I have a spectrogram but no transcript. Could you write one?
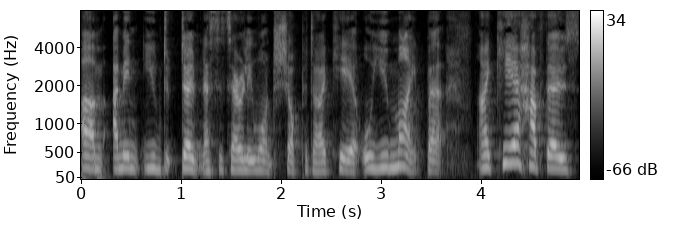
Um, I mean, you d- don't necessarily want to shop at IKEA, or you might, but IKEA have those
